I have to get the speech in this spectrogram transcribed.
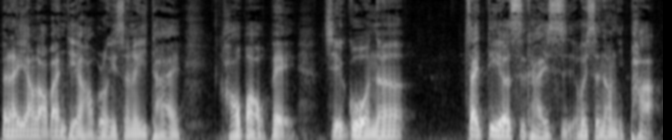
本来养老半天，好不容易生了一胎好宝贝，结果呢，在第二次开始会生到你怕。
